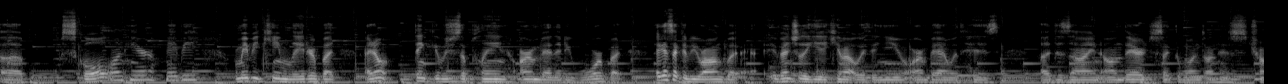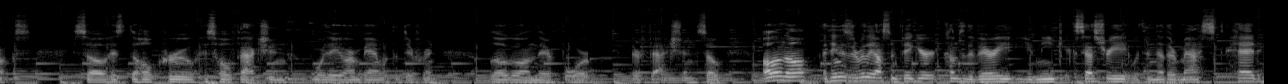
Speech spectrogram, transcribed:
uh, skull on here, maybe, or maybe it came later. But I don't think it was just a plain armband that he wore. But I guess I could be wrong. But eventually he came out with a new armband with his uh, design on there, just like the ones on his trunks. So his the whole crew, his whole faction wore the armband with a different logo on there for their faction. So all in all, I think this is a really awesome figure. It comes with a very unique accessory with another masked head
